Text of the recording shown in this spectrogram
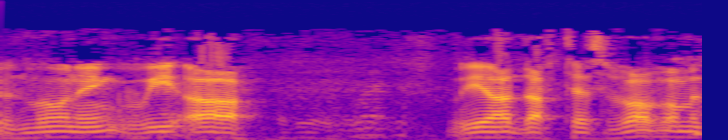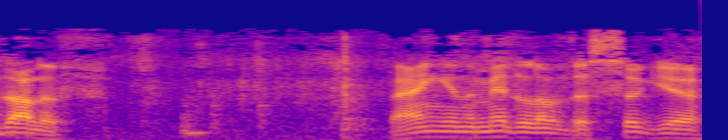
Good morning. We are we are Daf Tesvav Amid bang in the middle of the sugya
